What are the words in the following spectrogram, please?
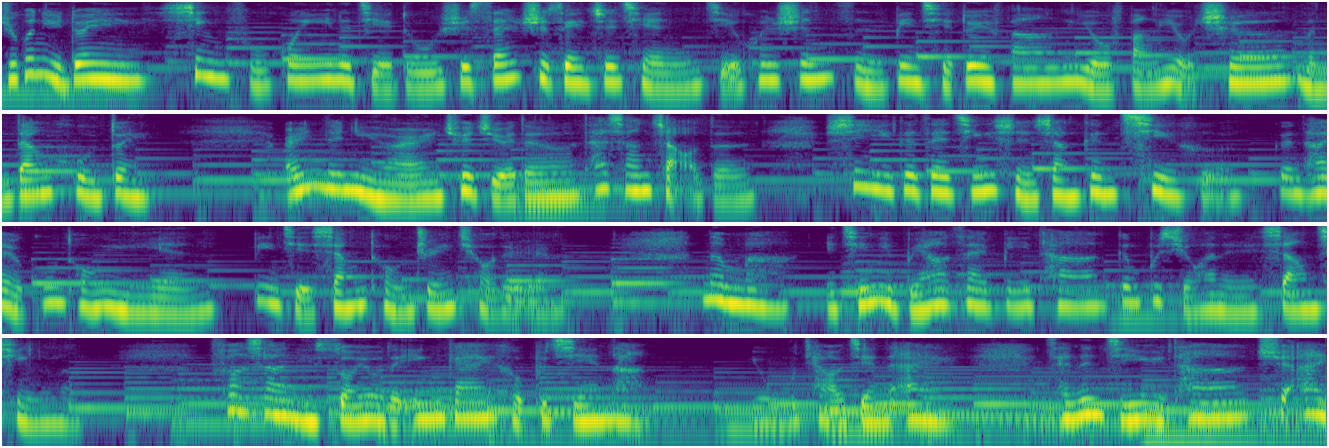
如果你对幸福婚姻的解读是三十岁之前结婚生子，并且对方有房有车，门当户对，而你的女儿却觉得她想找的是一个在精神上更契合、跟她有共同语言，并且相同追求的人，那么也请你不要再逼她跟不喜欢的人相亲了，放下你所有的应该和不接纳。有无条件的爱，才能给予她去爱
